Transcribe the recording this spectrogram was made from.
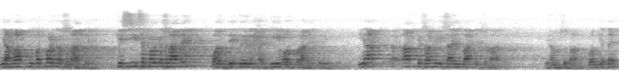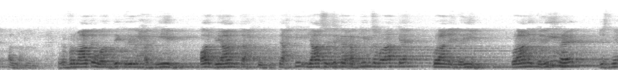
ये हम आपके ऊपर पढ़कर सुनाते हैं। किस चीज़ से पढ़ के सुनाते हैं? और ज़िक्र हकीम और कुरान करीम। ये आप आपके सामने ये सारी बातें सुना रहे ये हम सुना कौन कहते हैं? अल्लाह। फरमाते वह ज़िक्र हकीम और बयान तहकीक। तहकीक यहाँ से ज़िक्र हकीम से मुराद क्या है? कुरान करीम। कुरान करीम है जिसमें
